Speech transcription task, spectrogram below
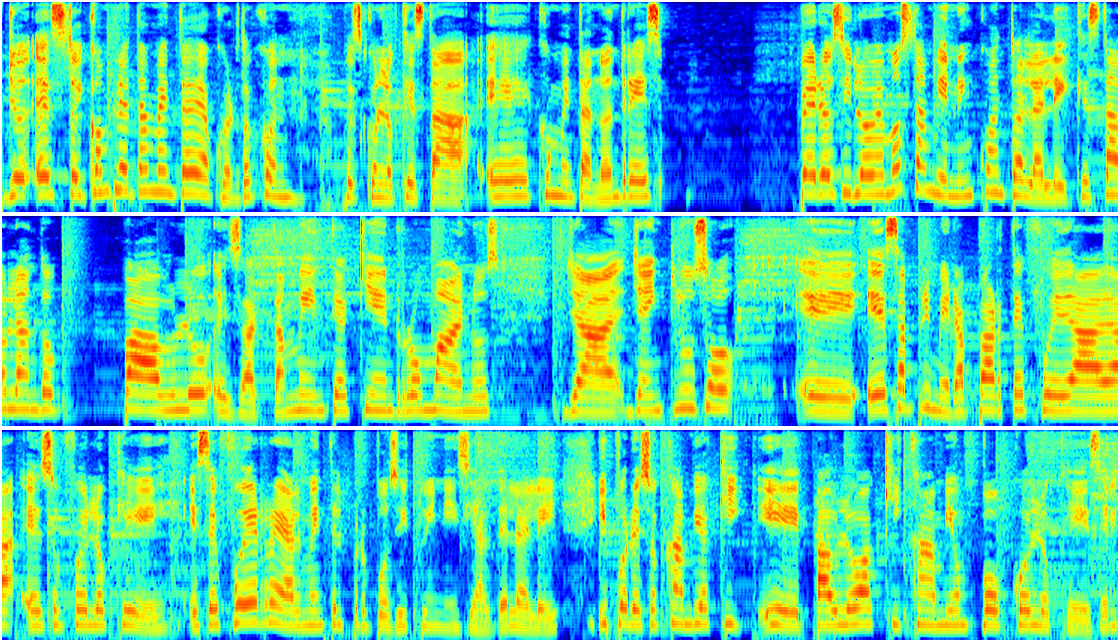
yo estoy completamente de acuerdo con, pues, con lo que está eh, comentando Andrés, pero si lo vemos también en cuanto a la ley que está hablando Pablo exactamente aquí en Romanos, ya, ya incluso eh, esa primera parte fue dada, eso fue lo que, ese fue realmente el propósito inicial de la ley y por eso cambia aquí, eh, Pablo aquí cambia un poco lo que es el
